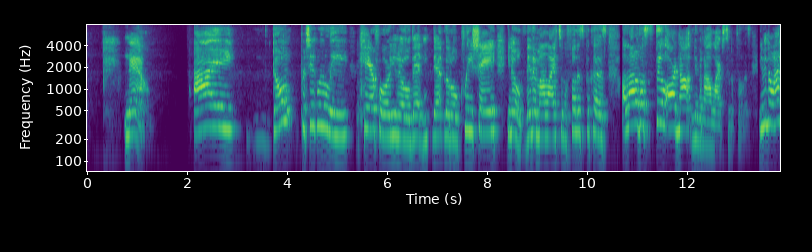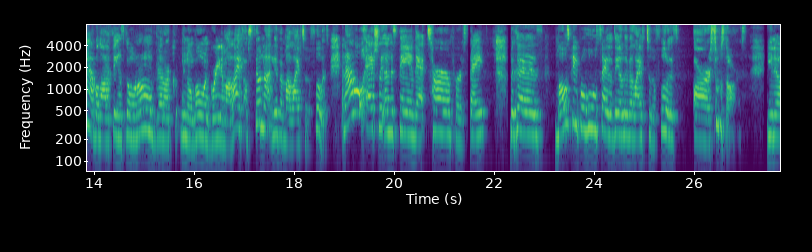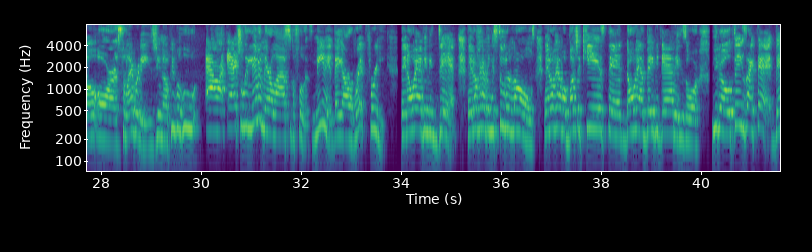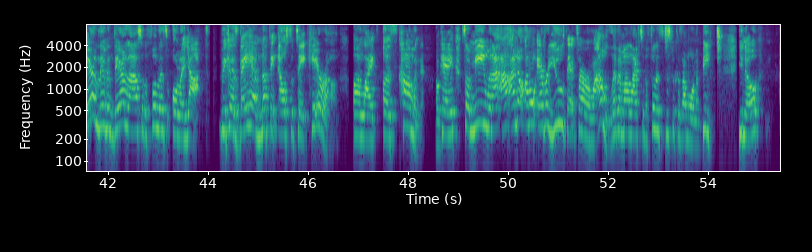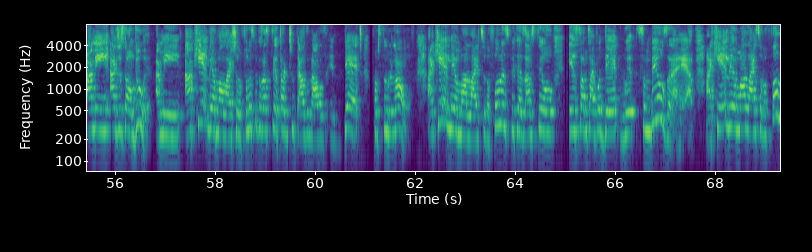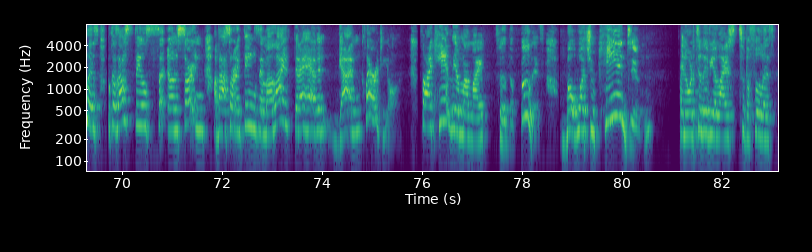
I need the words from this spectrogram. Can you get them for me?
Now, I don't particularly care for you know that that little cliche you know living my life to the fullest because a lot of us still are not living our lives to the fullest. Even though i have a lot of things going on that are you know going great in my life i'm still not living my life to the fullest. And i don't actually understand that term per se because most people who say that they're living life to the fullest are superstars, you know, or celebrities, you know, people who are actually living their lives to the fullest, meaning they are rent free. They don't have any debt. They don't have any student loans. They don't have a bunch of kids that don't have baby daddies or, you know, things like that. They're living their lives to the fullest on a yacht because they have nothing else to take care of, unlike us commoners. Okay, so me when I, I know I don't ever use that term. I'm living my life to the fullest just because I'm on a beach. You know, I mean, I just don't do it. I mean, I can't live my life to the fullest because I still thirty-two thousand dollars in debt from student loans. I can't live my life to the fullest because I'm still in some type of debt with some bills that I have. I can't live my life to the fullest because I'm still uncertain about certain things in my life that I haven't gotten clarity on. So I can't live my life to the fullest. But what you can do in order to live your life to the fullest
